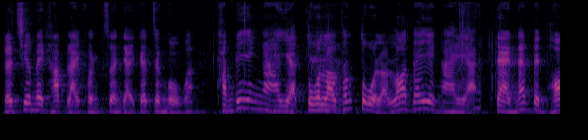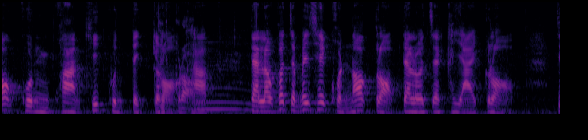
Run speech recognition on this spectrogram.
แล้วเชื่อไหมครับ หลายคนส่วนใหญ่ก็จะงงว่าทำได้ยังไงอะตัวเราทั้งตัวเหรอรอดได้ยังไงอะแต่นั่นเป็นเพราะคุณความคิดคุณติดกรอบติดกรอบครับอืมแต่เราก็จะไม่ใช่คนนอกกรอบ แต่เราจะขยายกรอบ จ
